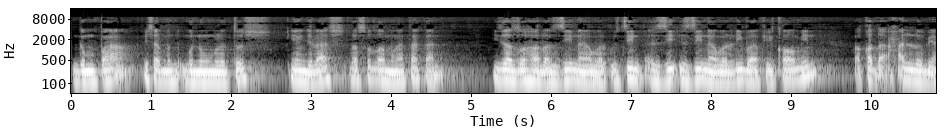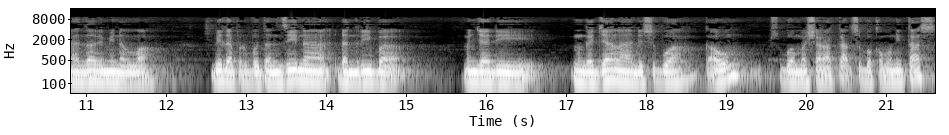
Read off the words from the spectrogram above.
gempa, bisa berbentuk gunung meletus. Yang jelas Rasulullah mengatakan Iza zahara zina wal zin, zina wal riba fi qaumin faqad ahallu bi'adzabi min Allah. Bila perbuatan zina dan riba menjadi menggejala di sebuah kaum, sebuah masyarakat, sebuah komunitas,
